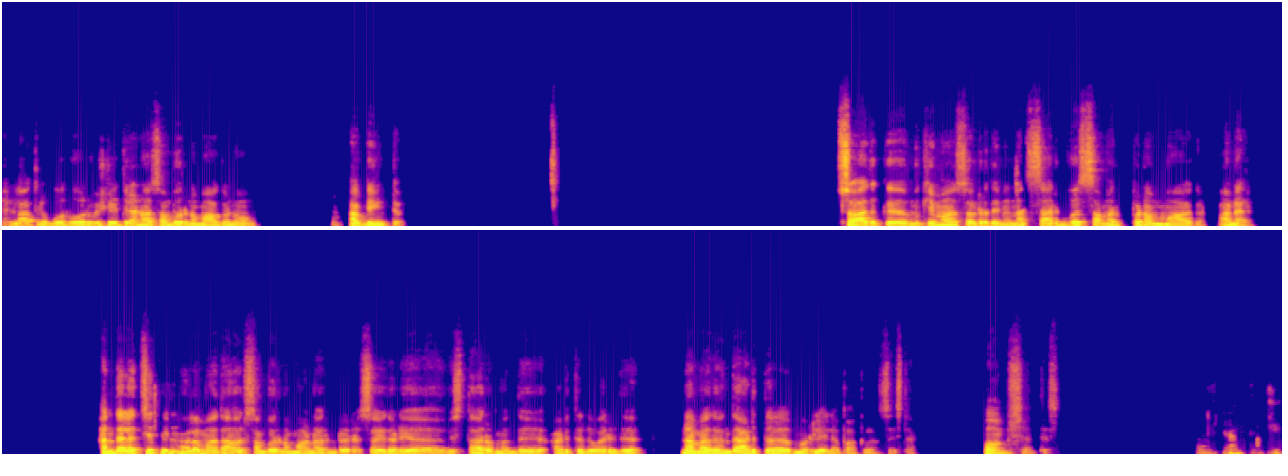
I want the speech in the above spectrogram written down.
எல்லாத்துலயும் ஒரு ஒரு விஷயத்துல நான் சம்பூர்ணமாகணும். அப்படின்ட்டு. சோ, அதுக்கு முக்கியமா சொல்றது என்னன்னா, சர்வ சமர்ப்பணமாக ஆனார். அந்த லட்சியத்தின் மூலமா தான் அவர் சம்பூர்ணம் ஆனார்ன்றாரு. சோ, இதோடைய விஸ்தாரம் வந்து அடுத்தது வருது. நம்ம அதை வந்து அடுத்த முரளியில பார்க்கலாம் சிஸ்டர். ஓம் சாந்தி. ஓம் சாந்தி.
